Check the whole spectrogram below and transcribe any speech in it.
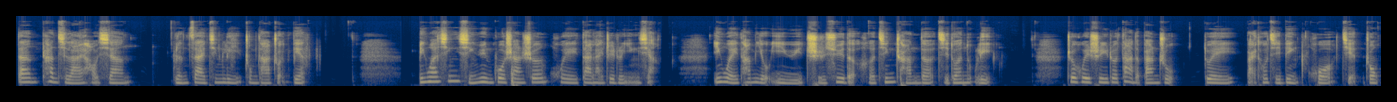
但看起来好像仍在经历重大转变。冥王星行运过上升会带来这个影响，因为他们有益于持续的和经常的极端努力，这会是一个大的帮助，对摆脱疾病或减重。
